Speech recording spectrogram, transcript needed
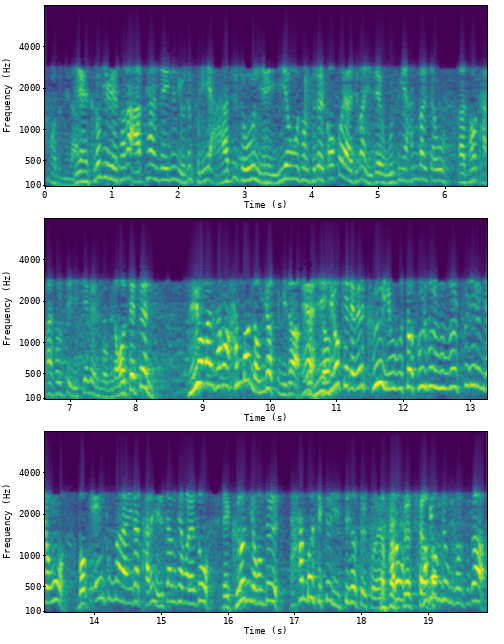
키보드입니다. 예, 그러기 위해서는 앞에 앉아 있는 요즘 분위기 아주 좋은 예, 이영호 선수를 꺾어야지만 이제 우승에 한 발자국 아, 더 다가설 수 있게 되는 겁니다. 어쨌든 위험한 상황 한 번 넘겼습니다. 예, 이, 저- 렇게 되면 그 이후부터 술술술술 풀리는 경우 뭐 게임뿐만 아니라 다른 일상생활에도 예, 그런 경험들 다 한 번씩들 있으셨을 거예요. 바로 그렇죠. 서경종 선수가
